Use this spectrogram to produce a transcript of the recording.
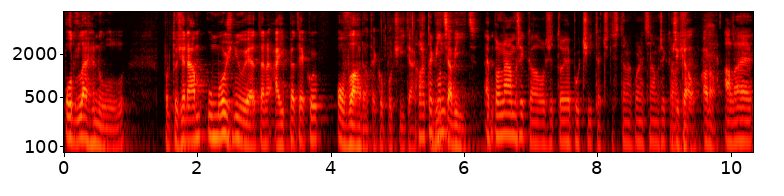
podlehnul, protože nám umožňuje ten iPad jako ovládat jako počítač. Ale tak víc a víc. Apple nám říkal, že to je počítač, ty jsi to nakonec sám říkal. Říkal, že? ano. Ale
